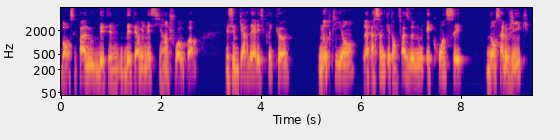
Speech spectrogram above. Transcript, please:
Bon, c'est pas à nous de déterminer s'il y a un choix ou pas, mais c'est de garder à l'esprit que notre client, la personne qui est en face de nous, est coincée dans sa logique,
